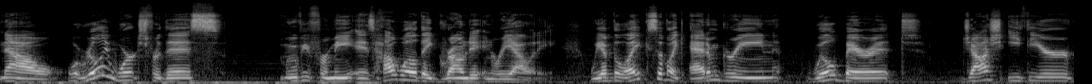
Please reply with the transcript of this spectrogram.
Now, what really works for this movie for me is how well they ground it in reality. We have the likes of like Adam Green, Will Barratt, Josh Ethier,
